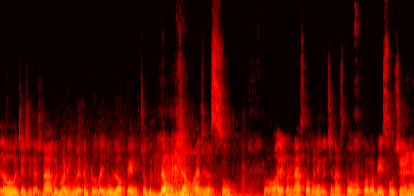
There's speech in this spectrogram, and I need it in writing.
Hello Jai Shri Krishna. Good morning welcome to my new vlog કેમ છો? બધા મજામાં જ હસશો તો અમારે પણ નાસ્તો બની ગયો છે. નાસ્તો કરવા બેસવું છે અને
